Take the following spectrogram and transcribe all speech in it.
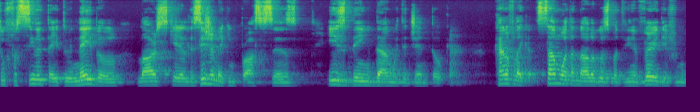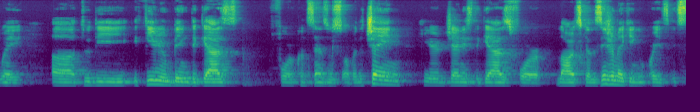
to facilitate, to enable large-scale decision-making processes is being done with the GEN token. Kind of like somewhat analogous, but in a very different way uh, to the Ethereum being the gas for consensus over the chain. Here, GEN is the gas for large-scale decision-making, or it's, it's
